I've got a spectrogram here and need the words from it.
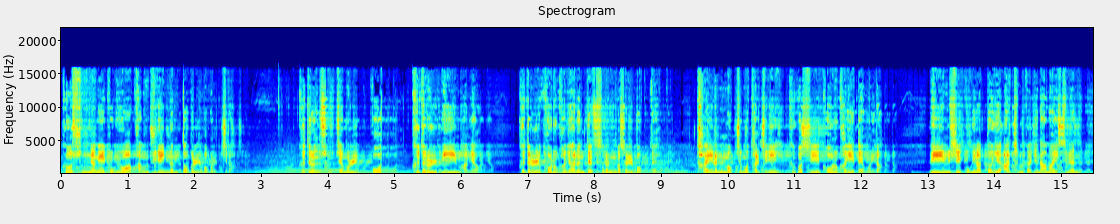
그 순양의 고기와 방주에 있는 떡을 먹을지라. 그들은 속죄물 곧 그들을 위임하며 그들을 거룩하게 하는 데 쓰는 것을 먹되 타인은 먹지 못할지니 그것이 거룩하기 때문이라. 위임식 고기나 떡이 아침까지 남아 있으면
